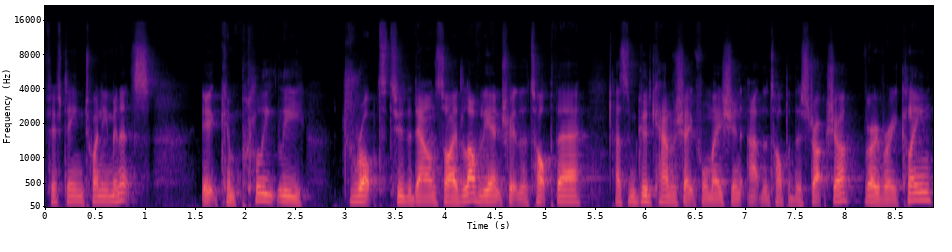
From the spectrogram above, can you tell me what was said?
15, 20 minutes. It completely dropped to the downside. Lovely entry at the top there. Has some good candle shape formation at the top of the structure. Very, very clean.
